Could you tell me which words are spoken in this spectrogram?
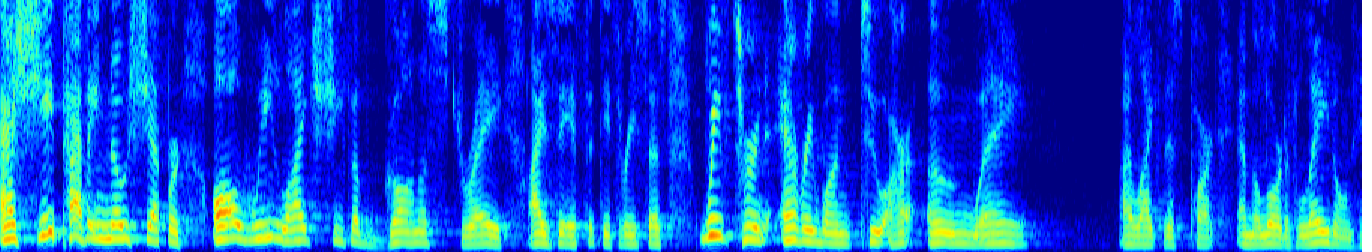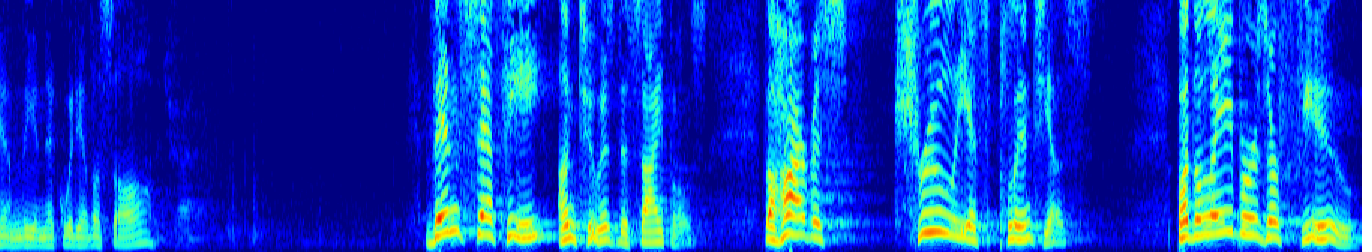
As sheep having no shepherd, all we like sheep have gone astray. Isaiah 53 says, We've turned everyone to our own way. I like this part. And the Lord hath laid on him the iniquity of us all. Then saith he unto his disciples, The harvest truly is plenteous, but the laborers are few.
